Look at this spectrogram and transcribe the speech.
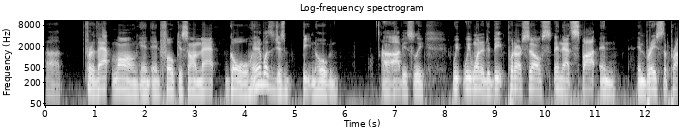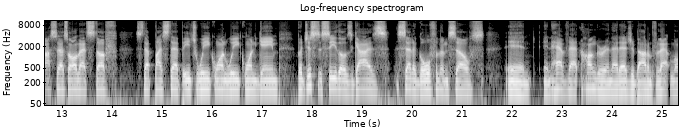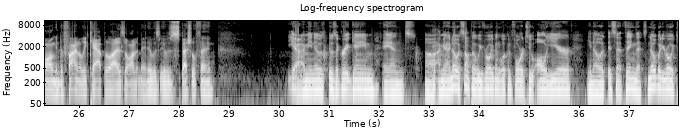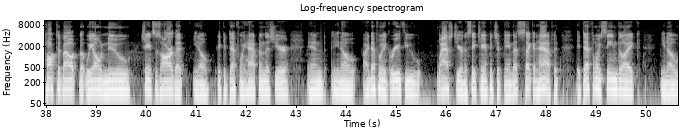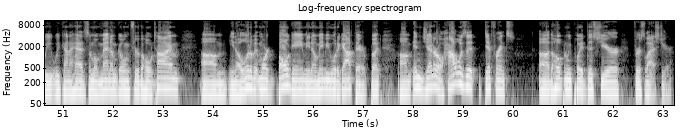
uh, for that long and, and focus on that goal. And it wasn't just beating Hoban. Uh, obviously, we, we wanted to be put ourselves in that spot and embrace the process, all that stuff, step by step, each week, one week, one game. But just to see those guys set a goal for themselves and and have that hunger and that edge about them for that long and to finally capitalize on it, man, it was it was a special thing. Yeah, I mean it was it was a great game, and uh, I mean I know it's something that we've really been looking forward to all year. You know, it's that thing that's nobody really talked about, but we all knew. Chances are that you know it could definitely happen this year, and you know I definitely agree with you. Last year in the state championship game, that second half, it it definitely seemed like you know we we kind of had some momentum going through the whole time um, you know, a little bit more ball game, you know, maybe we would have got there. But um, in general, how was it different, uh, the Hope we played this year versus last year?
